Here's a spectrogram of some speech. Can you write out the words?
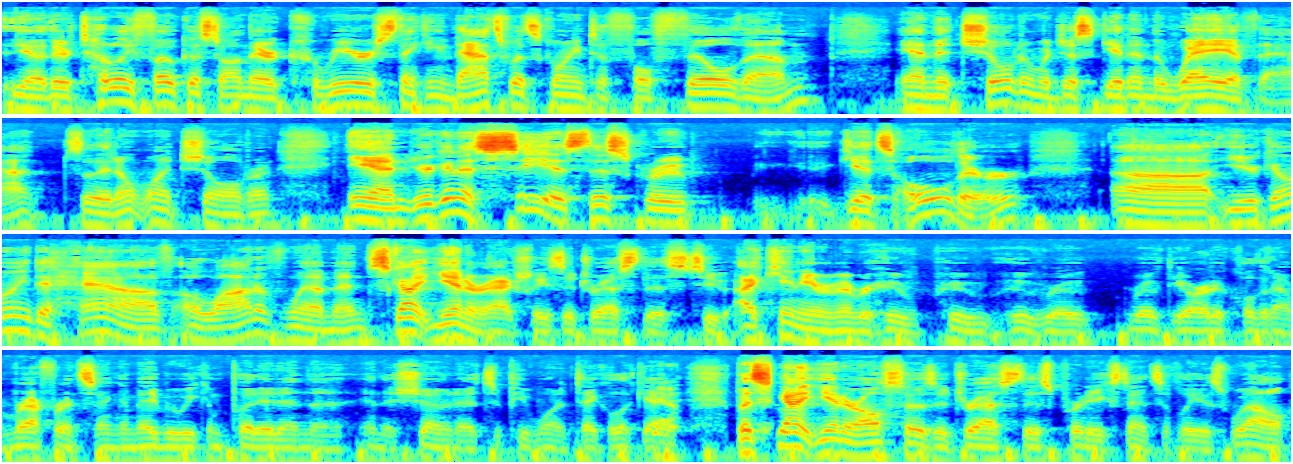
you know they're totally focused on their careers thinking that's what's going to fulfill them and that children would just get in the way of that so they don't want children. And you're going to see as this group gets older uh, you're going to have a lot of women. Scott Yenor actually has addressed this too. I can't even remember who who, who wrote wrote the article that I'm referencing, and maybe we can put it in the in the show notes if people want to take a look at yeah. it. But Scott Yenor also has addressed this pretty extensively as well.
